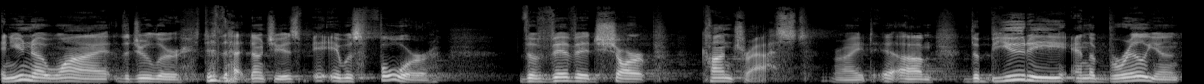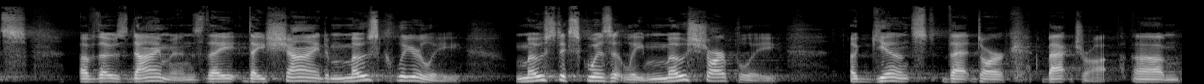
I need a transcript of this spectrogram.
and you know why the jeweler did that, don't you? It, it was for the vivid, sharp contrast, right? Um, the beauty and the brilliance of those diamonds, they, they shined most clearly, most exquisitely, most sharply against that dark backdrop. Um,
